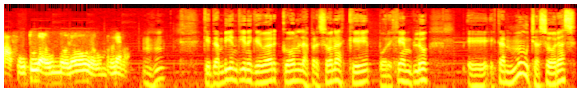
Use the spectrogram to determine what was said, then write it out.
a futuro algún dolor o algún problema. Que también tiene que ver con las personas que, por ejemplo, eh, están muchas horas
